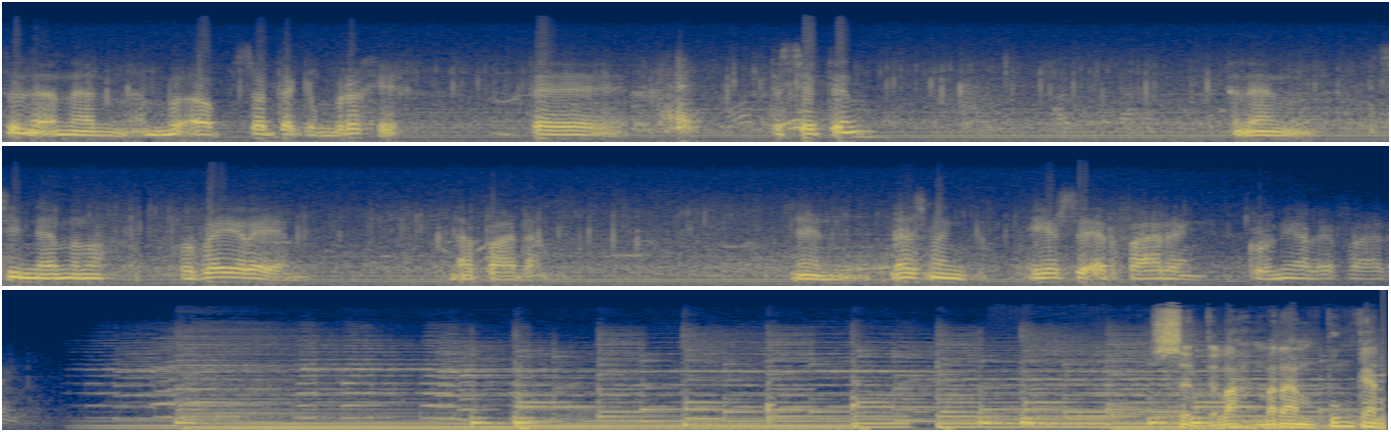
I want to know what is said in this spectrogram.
toen op, zat ik een brugje te, te zitten. En dan zien hem nog voorbij rijden naar Padang. En dat is mijn eerste ervaring, koloniale ervaring. Setelah merampungkan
